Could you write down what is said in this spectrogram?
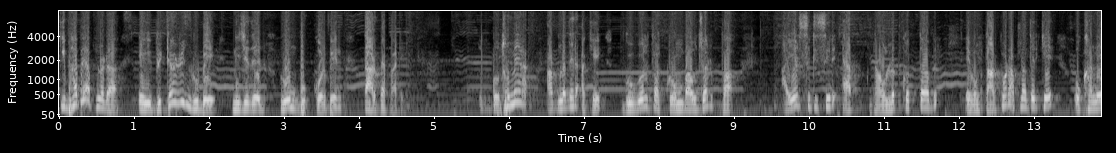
কীভাবে আপনারা এই রিটার্নিং রুমে নিজেদের রুম বুক করবেন তার ব্যাপারে? প্রথমে আপনাদের আগে গুগল বা ক্রোম ব্রাউজার বা আইআরসিটিসির অ্যাপ ডাউনলোড করতে হবে এবং তারপর আপনাদেরকে ওখানে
